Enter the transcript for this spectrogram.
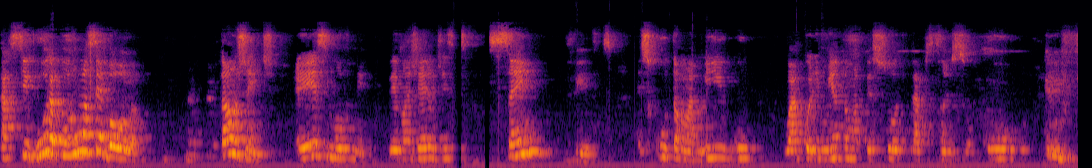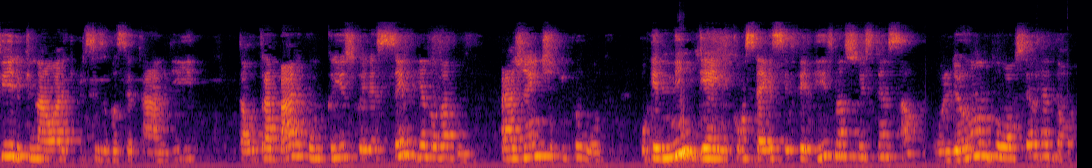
tá segura por uma cebola. Então, gente, é esse movimento. O Evangelho diz cem vezes. Escuta um amigo, o acolhimento a uma pessoa que está precisando de socorro, um filho que na hora que precisa você está ali. Então, o trabalho com Cristo ele é sempre renovador para a gente e para o outro, porque ninguém consegue ser feliz na sua extensão, olhando ao seu redor,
